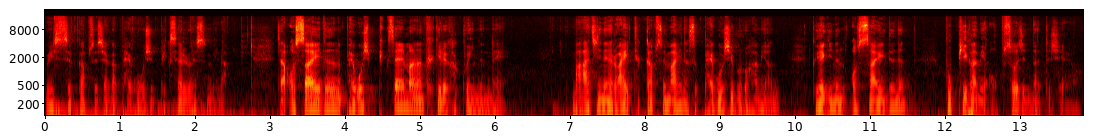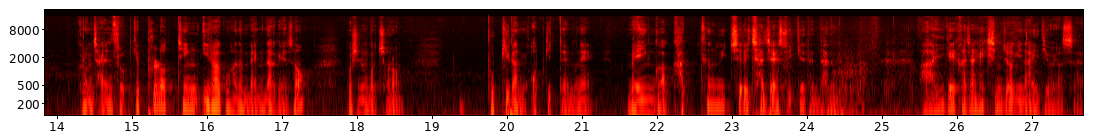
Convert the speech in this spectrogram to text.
위스 값을 제가 150 픽셀로 했습니다. 자, aside는 150 픽셀만한 크기를 갖고 있는데 margin의 right 값을 마이너스 150으로 하면 그 얘기는 aside는 부피감이 없어진다는 뜻이에요. 그럼 자연스럽게 floating이라고 하는 맥락에서 보시는 것처럼 부피감이 없기 때문에 main과 같은 위치를 차지할 수 있게 된다는 겁니다. 아, 이게 가장 핵심적인 아이디어였어요.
